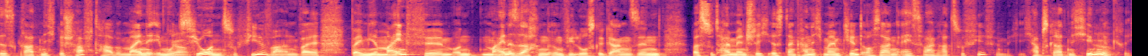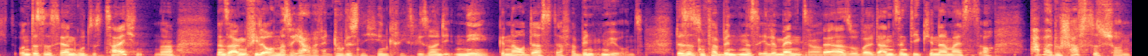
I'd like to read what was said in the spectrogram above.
das gerade nicht geschafft habe, meine Emotionen zu viel waren, weil bei mir mein Film und meine Sachen irgendwie losgegangen sind, was total menschlich ist, dann kann ich meinem Kind auch sagen, ey, es war gerade zu viel für mich. Ich habe es gerade nicht hingekriegt. Und das ist ja ein gutes Zeichen. Ne? Dann sagen viele auch immer so, ja, aber wenn du das nicht hinkriegst, wie sollen die? Nee, genau das, da verbinden wir uns. Das ist ein verbindendes Element. Ja. so, weil dann sind die Kinder meistens auch, Papa, du schaffst es schon.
